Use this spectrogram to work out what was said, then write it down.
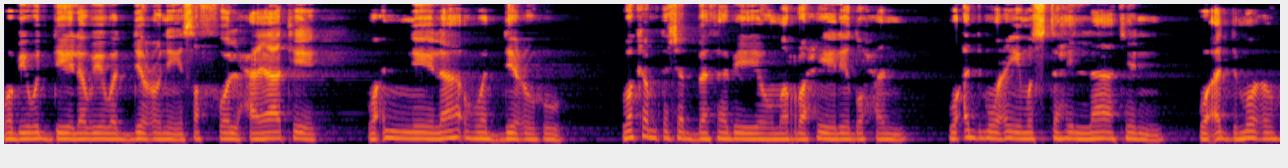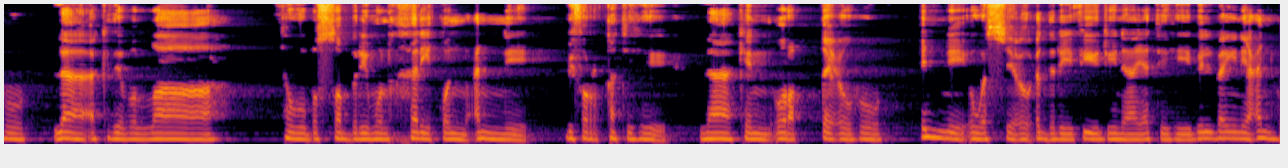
وبودي لو يودعني صف الحياة وأني لا أودعه. وكم تشبث بي يوم الرحيل ضحى وأدمعي مستهلات وأدمعه لا أكذب الله. ثوب الصبر منخرق عني بفرقته لكن أرقعه. إني أوسع عذري في جنايته بالبين عنه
